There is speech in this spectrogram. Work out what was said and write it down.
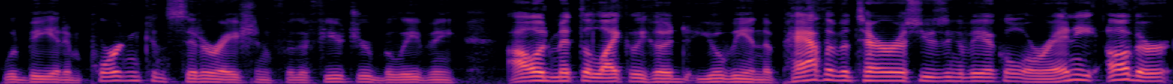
would be an important consideration for the future, believe me. I'll admit the likelihood you'll be in the path of a terrorist using a vehicle or any other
